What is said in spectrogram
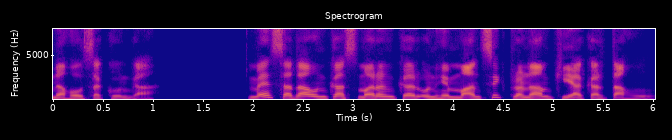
न हो सकूँगा। मैं सदा उनका स्मरण कर उन्हें मानसिक प्रणाम किया करता हूँ।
